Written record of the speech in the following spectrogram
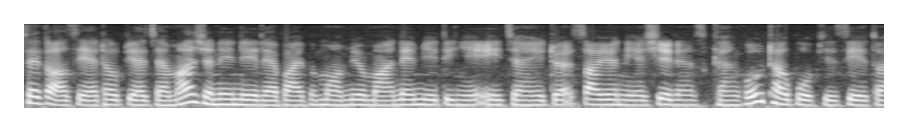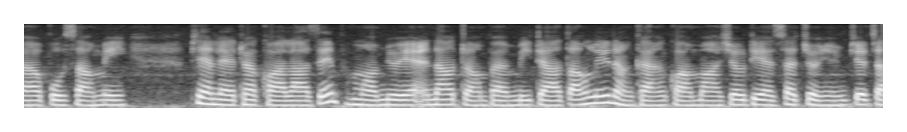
စစ်ကောင်စီရဲ့ထုတ်ပြန်ချက်မှာယနေ့နေ့လယ်ပိုင်းဗမာမြို့မှာနေမြေတည်ငြိမ်အေဂျင့်အတွက်စာရွက်နေတဲ့ရှေ့တန်းစကန်ကိုထောက်ဖို့ဖြစ်စီသွားပို့ဆောင်ပြီးပြန်လည်ထွက်ခွာလာစဉ်ဗမာမြို့ရဲ့အနောက်တောင်ဘက်မီတာ3400ခန့်အကွာမှာရုတ်တရက်ဆက်ကြွရင်ပြတ်ကျ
